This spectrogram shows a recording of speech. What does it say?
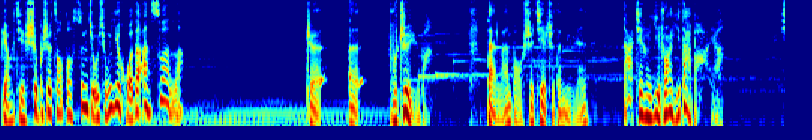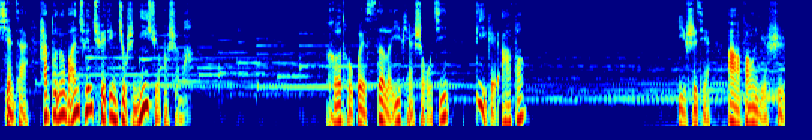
表姐是不是遭到孙九雄一伙的暗算了？这。呃，不至于吧？戴蓝宝石戒指的女人，大街上一抓一大把呀，现在还不能完全确定就是倪雪，不是吗？何土贵撕了一片手机，递给阿芳。一时间，阿芳也是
